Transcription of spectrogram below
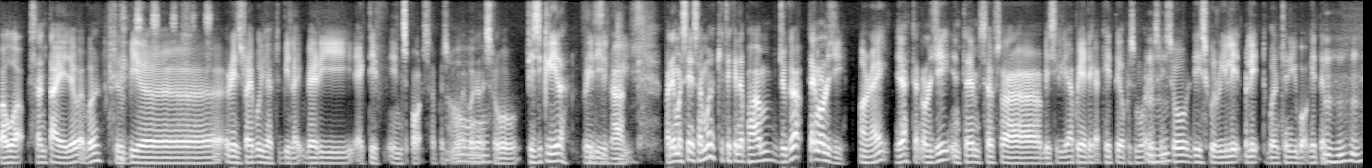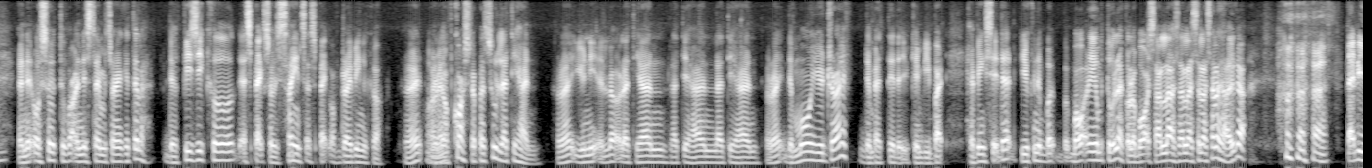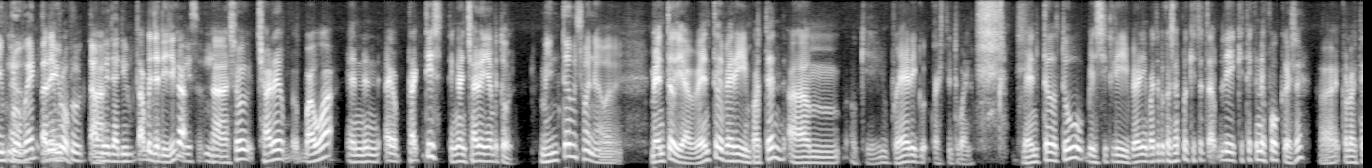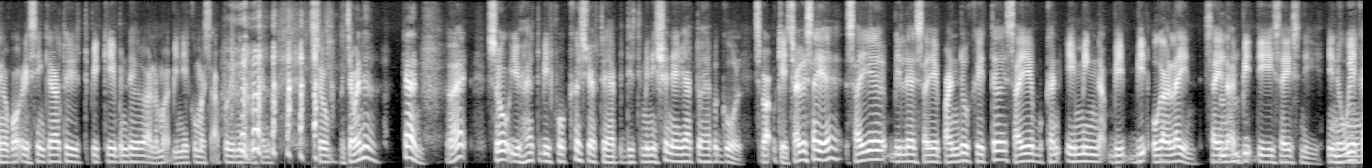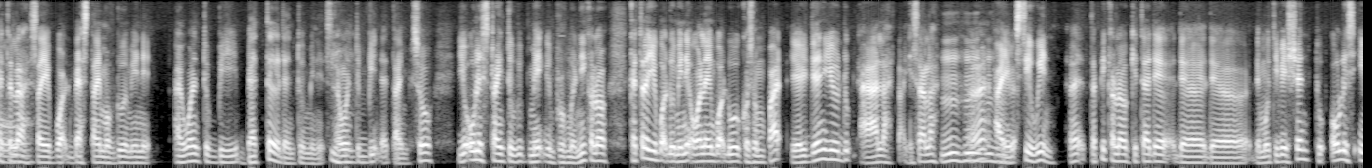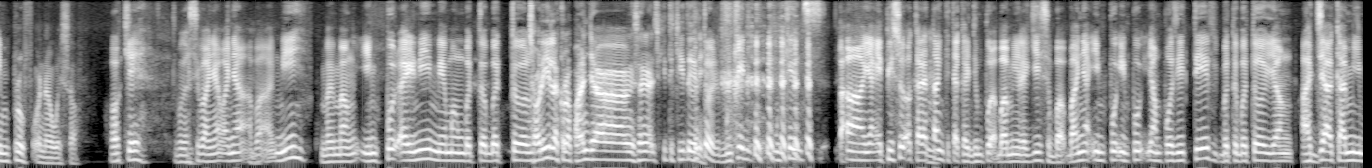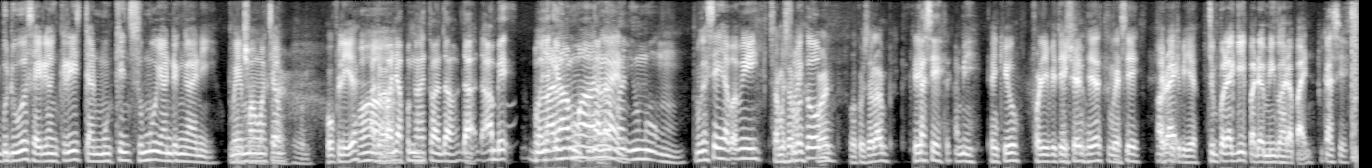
bawa santai je apa to be a race driver you have to be like very active in sports apa semua Oh. whatever. so physically lah ready ha. Physically. pada masa yang sama kita kena faham juga teknologi Alright. ya teknologi in terms of uh, basically apa yang ada kat kereta apa semua Mhm. mm so this will relate balik to macam mana you bawa kereta Mhm. and then also to understand macam mana kata lah the physical aspects or the science aspect of driving a car right Alright. and of course lepas tu latihan Alright, you need a lot of latihan, latihan, latihan. Alright, the more you drive, the better that you can be. But having said that, you kena ba- ba- bawa yang betul lah. Kalau bawa salah, salah, salah, salah, salah juga. tak ada improve kan? tak ada improve. Tak Ha. boleh jadi Tak boleh jadi juga. Hmm. Ha, so, cara bawa and then uh, practice dengan cara yang betul. Mental macam mana? Mental ya, yeah. mental very important. Um, okay, very good question tu kan. Mental tu basically very important because apa kita tak boleh kita kena fokus eh. Alright, kalau tengah bawa racing car tu terfikir benda alamak bini aku masak apa ni makan. so macam mana? Kan? Alright. So you have to be focused, you have to have determination and you have to have a goal. Sebab okay, cara saya, saya bila saya pandu kereta, saya bukan aiming nak beat, beat orang lain. Saya mm-hmm. nak beat diri saya sendiri. In a way Oh. katalah saya buat best time of 2 minit. I want to be better than 2 minutes. I want to beat that time. So you always trying to make improvement. Ni kalau katalah you buat 2 minit, orang lain buat 2.04, ya, then you do, alah tak kisahlah. Mhm. Alright, I still win. Alright, Tapi kalau kita ada the the the motivation to always improve on ourselves. Okey. Terima kasih banyak-banyak Abang Mi. Memang input hari ni memang betul-betul Sorry lah kalau panjang sangat cerita-cerita ni. Betul. Mungkin mungkin uh, yang episod akan datang kita akan jemput Abang Mi lagi sebab banyak input-input yang positif betul-betul yang ajar kami berdua saya dengan Chris dan mungkin semua yang dengar ni. Memang macam Hmm. Hopefully ya. Wah. Ada banyak pengetahuan dah, dah, dah ambil Banyak pengalaman, ilmu pengalaman kan? ilmu. Hmm. terima kasih Abang Mi. Sama-sama. Assalamualaikum. Wan. Terima kasih Ami. Thank you for the invitation. Thank Ya, terima kasih. Happy Alright. to be here. Jumpa lagi pada minggu hadapan. Terima kasih.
